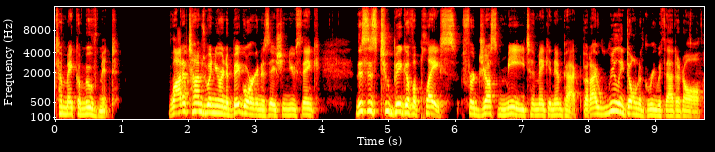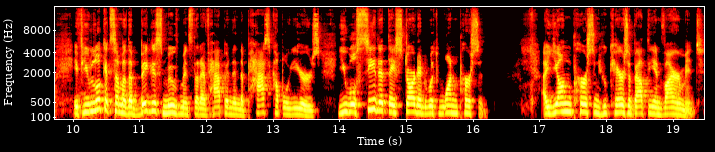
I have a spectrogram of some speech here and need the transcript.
to make a movement. A lot of times when you're in a big organization, you think, this is too big of a place for just me to make an impact. But I really don't agree with that at all. If you look at some of the biggest movements that have happened in the past couple years, you will see that they started with one person, a young person who cares about the environment,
